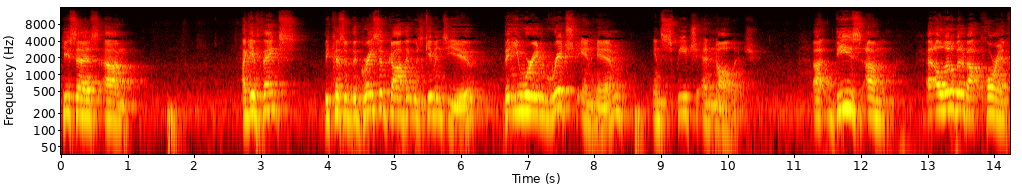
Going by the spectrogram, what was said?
he says, um, I give thanks because of the grace of God that was given to you, that you were enriched in him in speech and knowledge. Uh, these, um, a little bit about Corinth,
